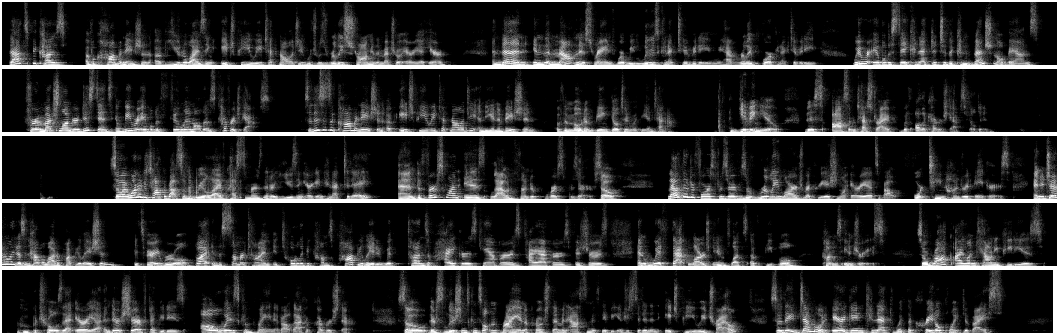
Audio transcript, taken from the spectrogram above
That's because of a combination of utilizing HPUE technology, which was really strong in the metro area here. And then in the mountainous range where we lose connectivity and we have really poor connectivity, we were able to stay connected to the conventional bands for a much longer distance, and we were able to fill in all those coverage gaps. So this is a combination of HPUE technology and the innovation of the modem being built in with the antenna, giving you this awesome test drive with all the coverage gaps filled in. So I wanted to talk about some real live customers that are using AirGain Connect today. And the first one is Loud Thunder Forest Preserve. So Loud Thunder Forest Preserve is a really large recreational area. It's about 1,400 acres. And it generally doesn't have a lot of population. It's very rural, but in the summertime, it totally becomes populated with tons of hikers, campers, kayakers, fishers. And with that large influx of people comes injuries. So Rock Island County PD is who patrols that area, and their sheriff deputies always complain about lack of coverage there. So their solutions consultant, Ryan, approached them and asked them if they'd be interested in an HPUE trial. So they demoed AirGain Connect with a Cradlepoint device,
